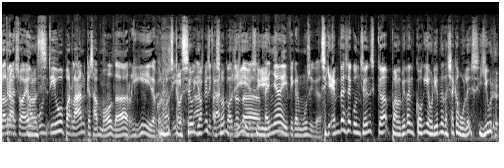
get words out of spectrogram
totalment això, eh? Un, El- un tio parlant que sap molt de Riqui i de coses No, és així. que el seu lloc està explicant Som Riqui, de o sigui- penya i ficant música. O sigui, hem de ser conscients que pel bé d'en Cogui hauríem de deixar que volés lliure.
